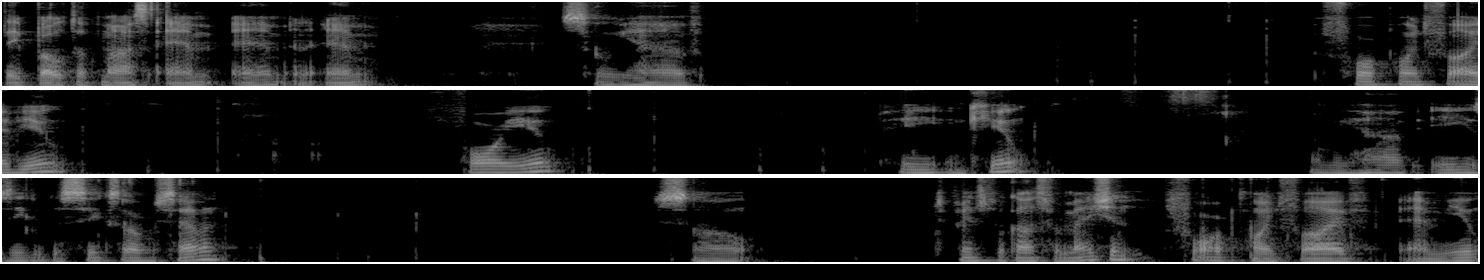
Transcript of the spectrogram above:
They both have mass m, m, and m. So we have 4.5u, 4u, p and q. And we have e is equal to 6 over 7. So the principle conservation 4.5 mu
